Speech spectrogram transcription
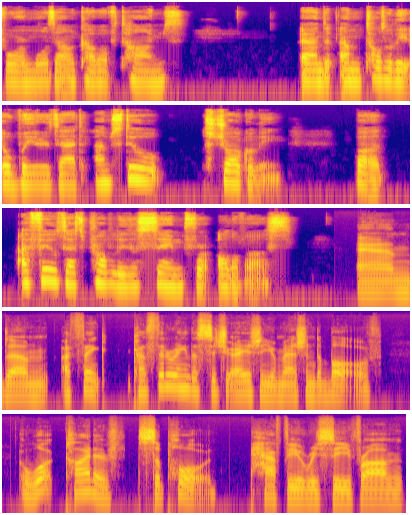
for more than a couple of times. And I'm totally aware that I'm still struggling. But I feel that's probably the same for all of us. And um, I think considering the situation you mentioned above, what kind of support have you received from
